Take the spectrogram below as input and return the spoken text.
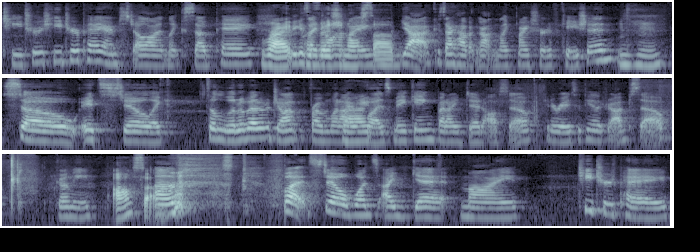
teacher teacher pay. I'm still on like sub pay, Right, Because I don't have my sub. yeah, because I haven't gotten like my certification. Mm-hmm. So it's still like it's a little bit of a jump from what I was making, but I did also get a raise at the other job. So go me. awesome. Um, but still, once I get my teacher's pay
